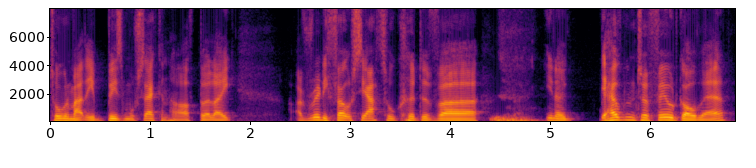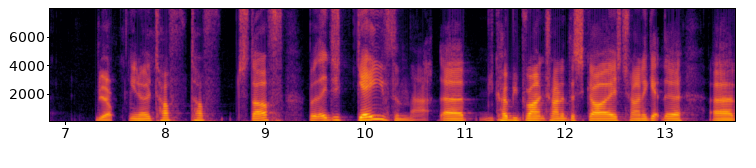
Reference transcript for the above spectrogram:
talking about the abysmal second half, but like I really felt Seattle could have, uh, you know, held them to a field goal there Yep. you know, tough, tough stuff. But they just gave them that. Uh, Coby Bryant trying to disguise, trying to get the uh,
